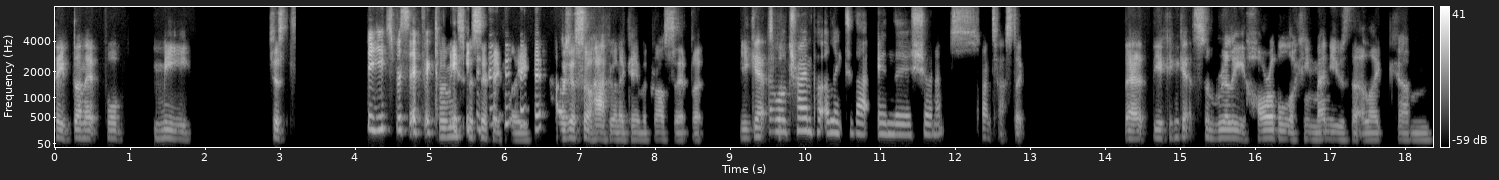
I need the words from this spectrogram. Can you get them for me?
they've done it for me just For you specifically. for me specifically. I was just so happy when I came across it, but you get I will try and put a link to that in the show notes. Fantastic. There you can get some really horrible looking menus that are like, um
